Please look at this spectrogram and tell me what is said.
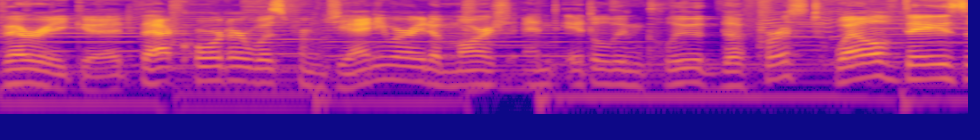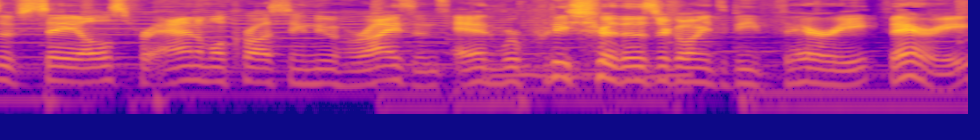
very good. That quarter was from January to March, and it'll include the first 12 days of sales for Animal Crossing New Horizons, and we're pretty sure those are going to be very, very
